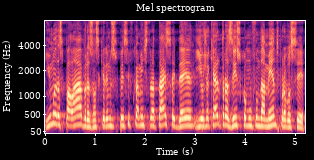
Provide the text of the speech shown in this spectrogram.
Em uma das palavras, nós queremos especificamente tratar essa ideia, e eu já quero trazer isso como um fundamento para você.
